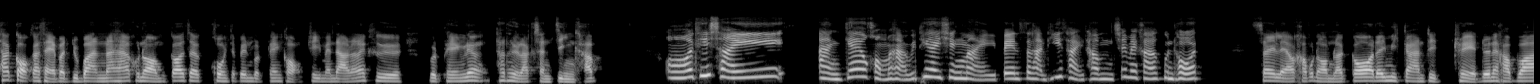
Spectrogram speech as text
ถ้าเกาะกระแสปัจจุบันนะฮะคุณออมก็จะคงจะเป็นบทเพลงของทรีแมนดาวนั่นก็คือบทเพลงเรื่องถ้าเธอรักฉันจริงครับ อ๋อ ที่ใช้อ่างแก้วของมหาวิทยาลัยเชียงใหม่เป็นสถานที่ถ่ายทำใช่ไหมคะคุณทศ ใช่แล้วครับคุณออม แล้วก็ได้มีการติดเทรดด้วยนะครับว่า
